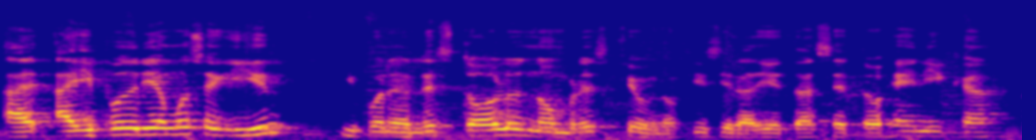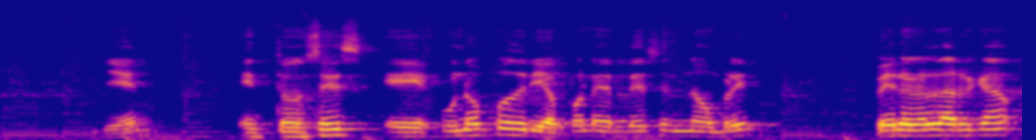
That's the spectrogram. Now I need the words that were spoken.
Ahí podríamos seguir y ponerles todos los nombres que uno quisiera, dieta cetogénica, ¿bien? Entonces eh, uno podría ponerles el nombre, pero a la larga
